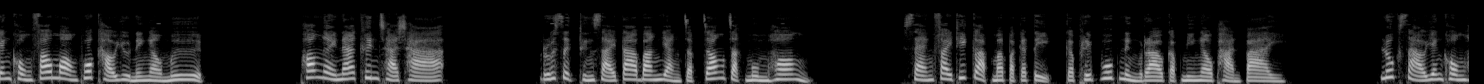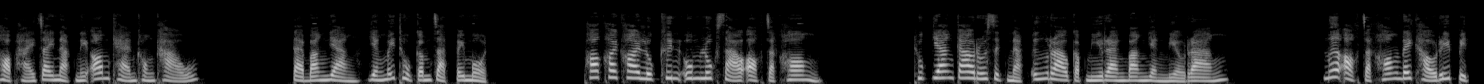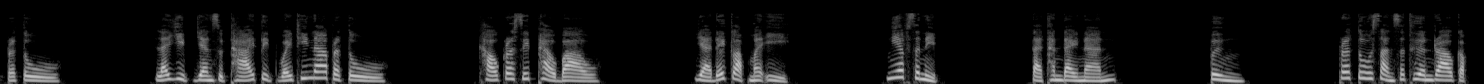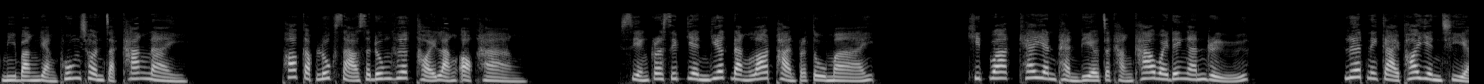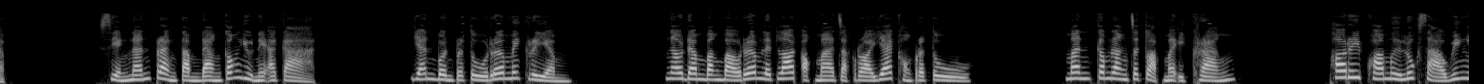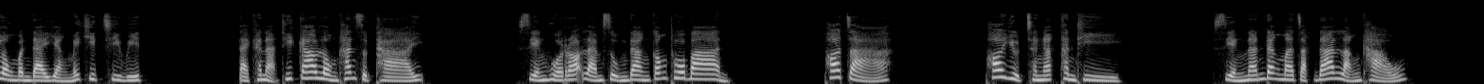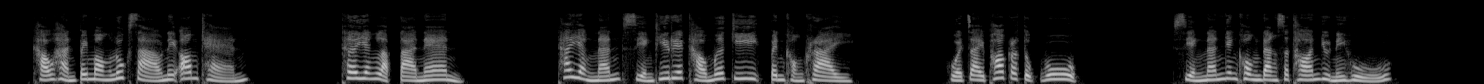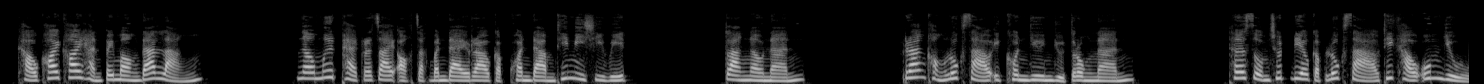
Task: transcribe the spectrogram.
ยังคงเฝ้ามองพวกเขาอยู่ในเงามืด พ่อเงยหน้าขึ้นช้าๆ รู้สึกถึงสายตาบางอย่างจับจ้องจากมุมห้อง แสงไฟที่กลับมาปกติกระพริบวูบหนึ่งราวกับมีเงาผ่านไป ลูกสาวยังคงหอบหายใจหนักในอ้อมแขนของเขา แต่บางอย่างยังไม่ถูกกำจัดไปหมด พ่อค่อยๆลุกขึ้นอุ้มลูกสาวออกจากห้อง ทุกย่างก้าวรู้สึกหนักอึ้งราวกับมีแรงบางอย่างเหนี่ยวรั้ง เมื่อออกจากห้องได้เขารีบปิดประตู และหยิบยันสุดท้ายติดไว้ที่หน้าประตู เขากระซิบแผ่วเบา อย่าได้กลับมาอีก เงียบสนิท แต่ทันใดนั้น ปึงประตูสั่นสะเทือนราวกับมีบางอย่างพุ่งชนจากข้างใน พ่อกับลูกสาวสะดุ้งเฮือกถอยหลังออกห่าง เสียงกระซิบเย็นเยือกดังลอดผ่านประตูไม้ คิดว่าแค่ยันแผ่นเดียวจะขังข้าไว้ได้งั้นหรือ เลือดในกายพ่อเย็นเฉียบ เสียงนั้นแปร่งต่ำดังก้องอยู่ในอากาศ ยันบนประตูเริ่มไม่เกรียม เงาดำบางเบาเริ่มเล็ดลอดออกมาจากรอยแยกของประตู มันกำลังจะกลับมาอีกครั้ง พ่อรีบคว้ามือลูกสาววิ่งลงบันไดอย่างไม่คิดชีวิต แต่ขณะที่ก้าวลงขั้นสุดท้าย เสียงหัวเราะแหลมสูงดังก้องทั่วบ้าน พ่อจ๋าพ่อหยุดชะงักทันที เสียงนั้นดังมาจากด้านหลังเขา เขาหันไปมองลูกสาวในอ้อมแขน เธอยังหลับตาแน่น ถ้าอย่างนั้นเสียงที่เรียกเขาเมื่อกี้เป็นของใคร หัวใจพ่อกระตุกวูบ เสียงนั้นยังคงดังสะท้อนอยู่ในหู เขาค่อยๆหันไปมองด้านหลัง เงามืดแผ่กระจายออกจากบันไดราวกับควันดำที่มีชีวิต กลางเงานั้น ร่างของลูกสาวอีกคนยืนอยู่ตรงนั้น เธอสวมชุดเดียวกับลูกสาวที่เขาอุ้มอยู่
